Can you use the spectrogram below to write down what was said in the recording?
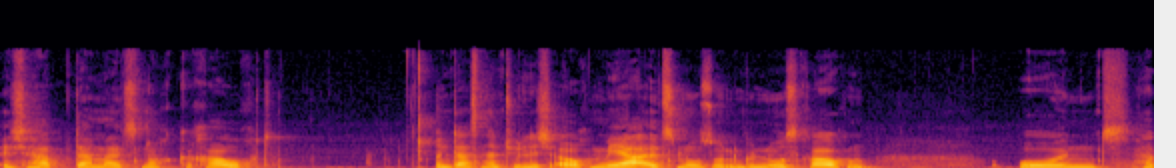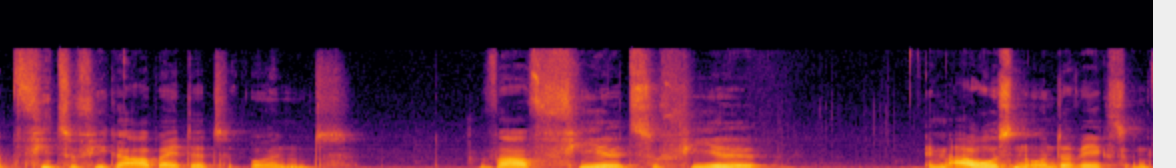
Ich habe damals noch geraucht und das natürlich auch mehr als nur so ein Genussrauchen und habe viel zu viel gearbeitet und war viel zu viel im Außen unterwegs und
